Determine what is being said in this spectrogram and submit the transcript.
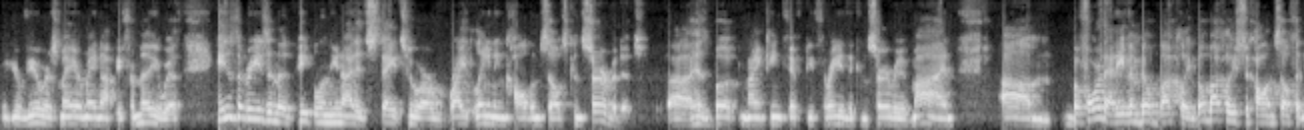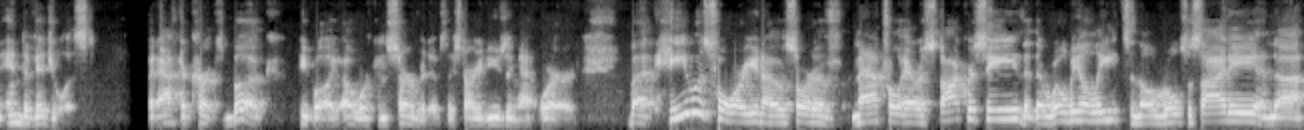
your viewers may or may not be familiar with. He's the reason that people in the United States who are right leaning call themselves conservatives. Uh, his book, 1953, The Conservative Mind. Um, before that, even Bill Buckley. Bill Buckley used to call himself an individualist. But after Kirk's book, people like, oh, we're conservatives. They started using that word. But he was for, you know, sort of natural aristocracy, that there will be elites and they'll rule society, and, uh,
